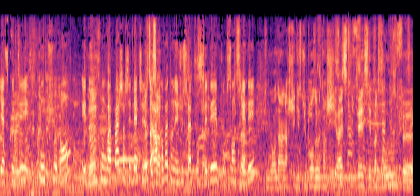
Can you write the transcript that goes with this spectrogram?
y a ce côté concurrent et donc on va pas chercher de l'aide chez l'autre alors qu'en fait on est juste là pour s'aider, pour s'entraider. Tu demandes à un archi qu'est-ce que tu penses de l'autre archi, ouais, ce qu'il fait, c'est pas trop ouf, euh,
